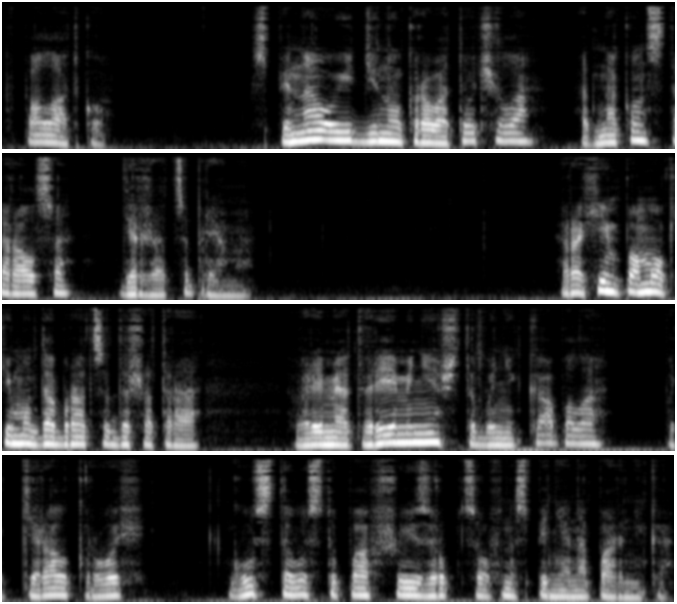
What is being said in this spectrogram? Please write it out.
в палатку. Спина у Иддину кровоточила, однако он старался держаться прямо. Рахим помог ему добраться до шатра. Время от времени, чтобы не капало, подтирал кровь, густо выступавшую из рубцов на спине напарника.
